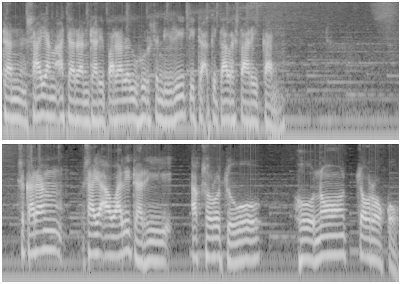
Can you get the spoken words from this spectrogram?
dan sayang ajaran dari para leluhur sendiri tidak kita lestarikan. Sekarang saya awali dari Aksoro Jowo Hono Coroko.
